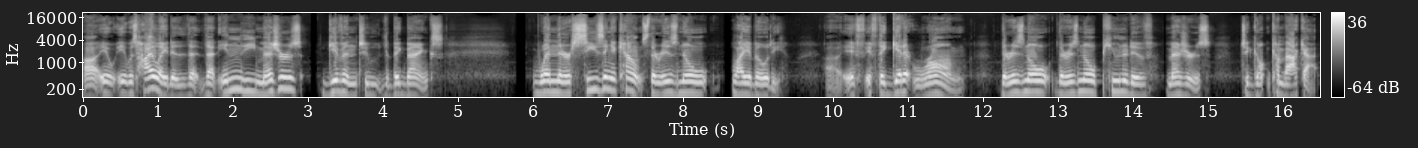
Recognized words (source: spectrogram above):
Uh, it, it was highlighted that, that in the measures given to the big banks, when they're seizing accounts, there is no liability. Uh, if if they get it wrong, there is no there is no punitive measures to go, come back at.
